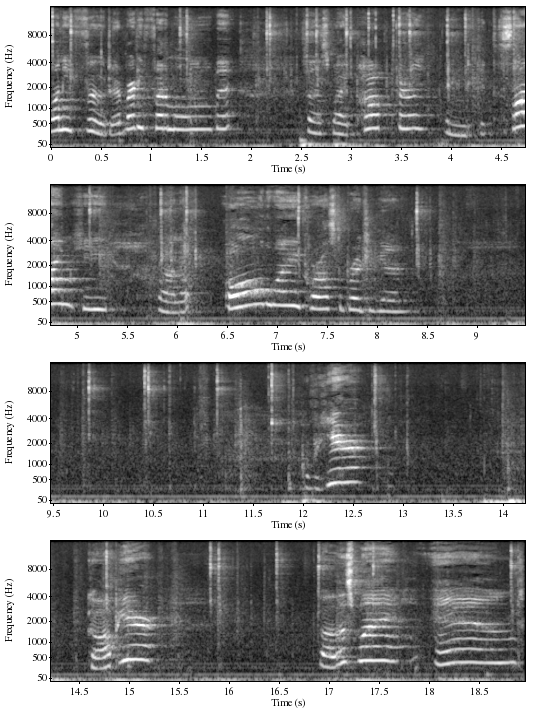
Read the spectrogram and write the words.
20 food. I've already fed him a little bit, so that's why I popped early. I need to get the slime He ran all the way across the bridge again. Over here, go up here, go this way, and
